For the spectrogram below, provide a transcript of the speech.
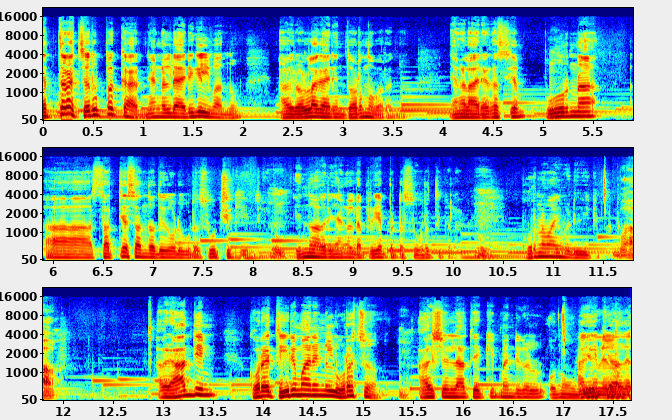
എത്ര ചെറുപ്പക്കാർ ഞങ്ങളുടെ അരികിൽ വന്നു. അവരുള്ള കാര്യം തുറന്നു പറഞ്ഞു. ഞങ്ങൾ ആ രഹസ്യം പൂർണ സത്യസന്ധതയോടുകൂടെ സൂക്ഷിക്കുകയും ചെയ്യും ഇന്നും അവർ ഞങ്ങളുടെ പ്രിയപ്പെട്ട സുഹൃത്തുക്കളാണ്. പൂർണമായും വിടുവിക്കും. അവരാദ്യം കുറെ തീരുമാനങ്ങൾ ഉറച്ചു തന്നു. ആവശ്യമില്ലാത്ത എക്യുപ്മെന്റുകൾ ഒന്നും ഉപയോഗിക്കാതെ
